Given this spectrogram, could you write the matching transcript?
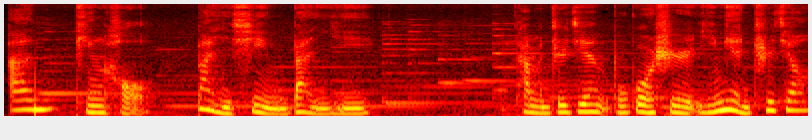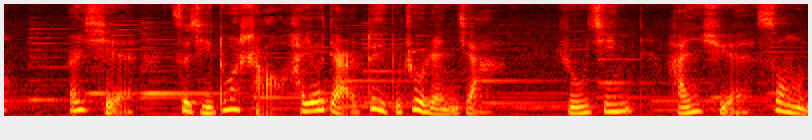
安听后半信半疑，他们之间不过是一面之交，而且自己多少还有点对不住人家。如今韩雪送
